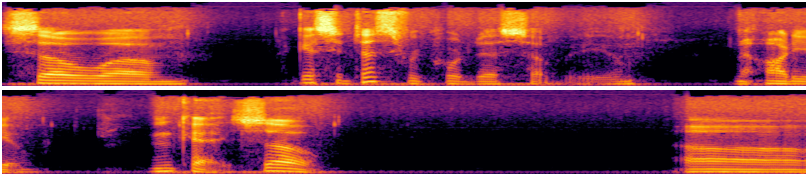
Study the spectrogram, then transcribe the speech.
So um, I guess it does record desktop video, no, audio. Okay, so. Uh,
